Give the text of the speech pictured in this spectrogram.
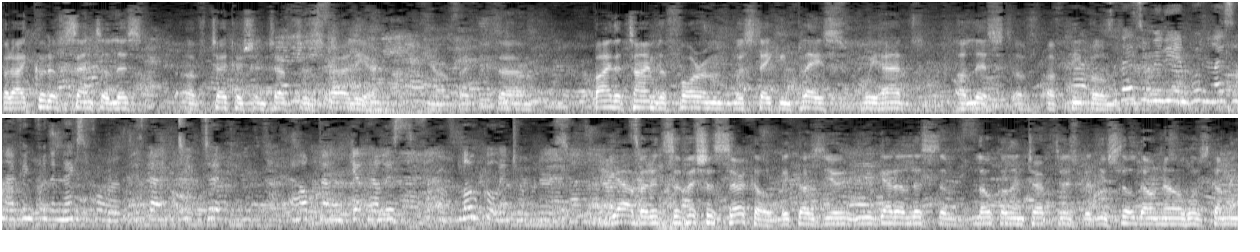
but I could have sent a list of Turkish interpreters earlier. You know, but um, by the time the forum was taking place, we had a list of, of people. So that's a really important lesson, I think, for the next forum, is that to, to help them get their list of local interpreters. Yeah, but it's a vicious circle because you, you get a list of local interpreters, but you still don't know who's coming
